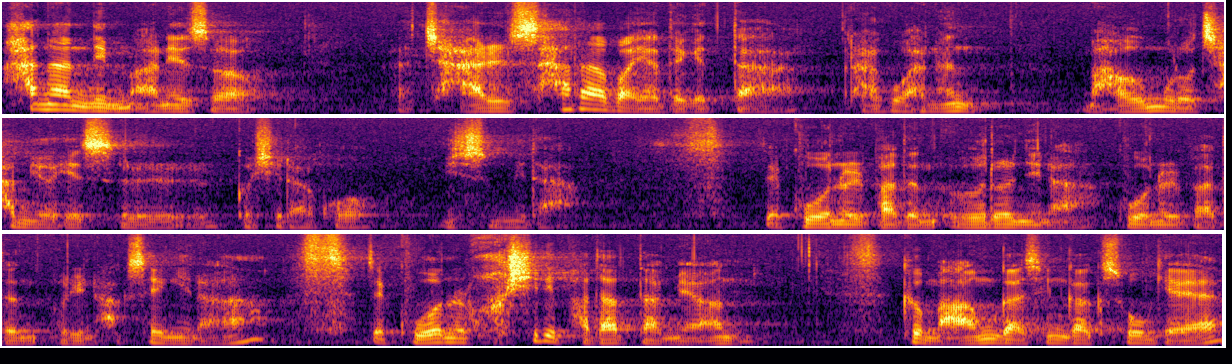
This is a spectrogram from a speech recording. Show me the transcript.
하나님 안에서 잘 살아봐야 되겠다라고 하는 마음으로 참여했을 것이라고 믿습니다. 구원을 받은 어른이나 구원을 받은 어린 학생이나 구원을 확실히 받았다면 그 마음과 생각 속에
